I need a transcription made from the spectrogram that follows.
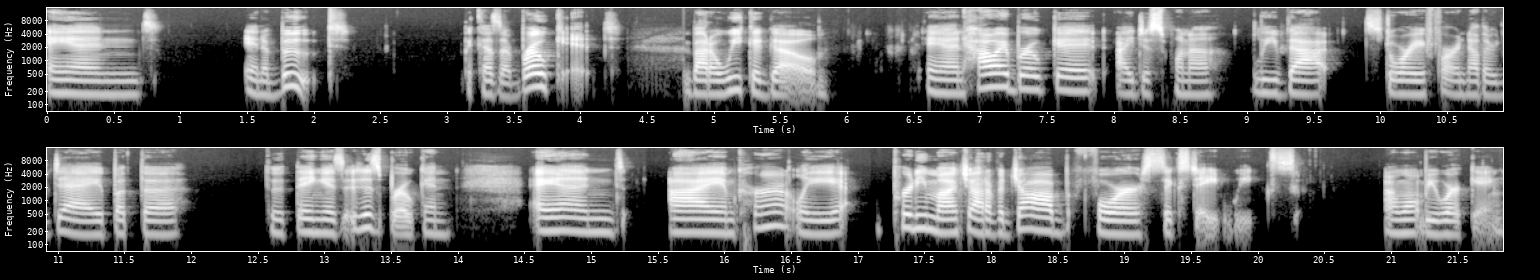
and in a boot because I broke it about a week ago. And how I broke it, I just want to leave that story for another day, but the the thing is it is broken. And I am currently pretty much out of a job for 6 to 8 weeks. I won't be working.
